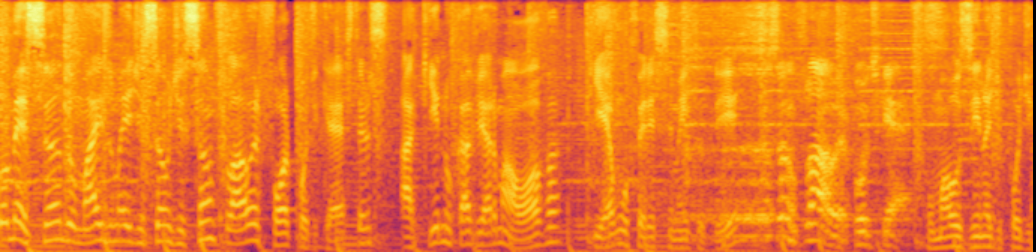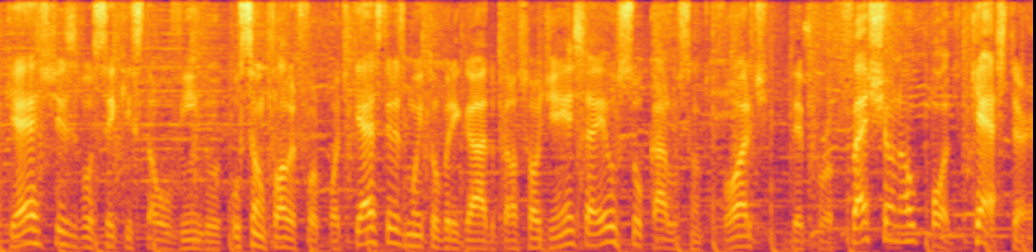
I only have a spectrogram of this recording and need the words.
Começando mais uma edição de Sunflower for Podcasters, aqui no Caviar uma Ova, que é um oferecimento de Sunflower Podcast. uma usina de podcasts. Você que está ouvindo o Sunflower for Podcasters, muito obrigado pela sua audiência. Eu sou Carlos Santo Forte, The Professional Podcaster.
